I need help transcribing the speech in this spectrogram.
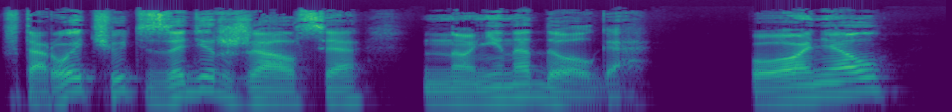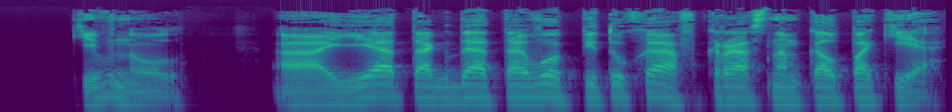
Второй чуть задержался, но ненадолго. «Понял?» — кивнул. «А я тогда того петуха в красном колпаке».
